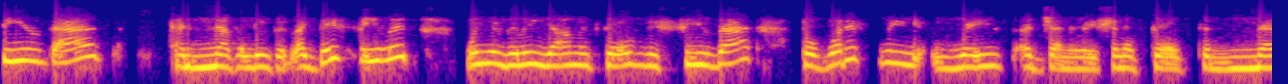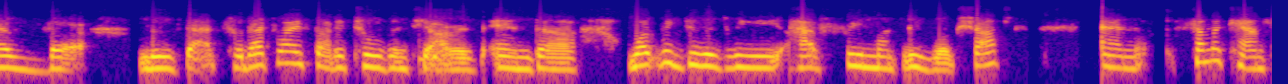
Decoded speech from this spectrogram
feel that and never lose it. Like they feel it when you're really young as girls, we feel that. But what if we raise a generation of girls to never lose that? So that's why I started Tools and Tiaras. And uh, what we do is we have free monthly workshops and summer camps,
